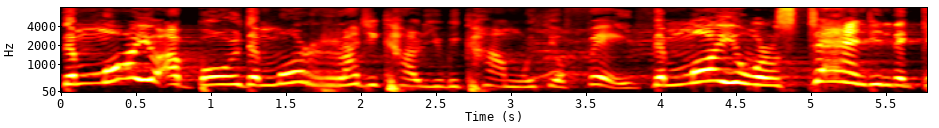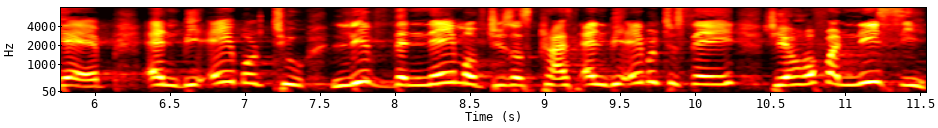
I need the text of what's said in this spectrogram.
the more you are bold, the more radical you become with your faith. The more you will stand in the gap and be able to live the name of Jesus Christ and be able to say, Jehovah Nissi,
